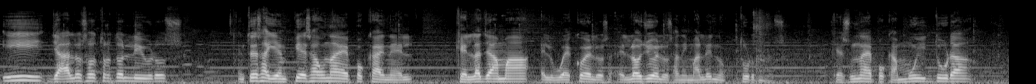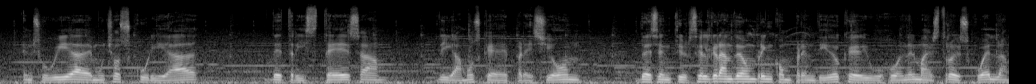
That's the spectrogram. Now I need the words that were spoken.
Y ya los otros dos libros, entonces ahí empieza una época en él que él la llama el hueco de los, el hoyo de los animales nocturnos, que es una época muy dura en su vida, de mucha oscuridad, de tristeza, digamos que depresión, de sentirse el grande hombre incomprendido que dibujó en el maestro de escuela.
